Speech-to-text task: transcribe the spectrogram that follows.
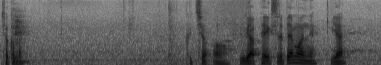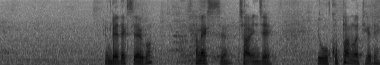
잠깐만. 그쵸. 어, 여기 앞에 x를 빼먹었네. 미안. 그럼 몇 x야, 이거? 3x. 자, 이제 이거 곱하면 어떻게 돼?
